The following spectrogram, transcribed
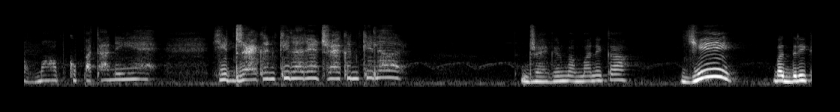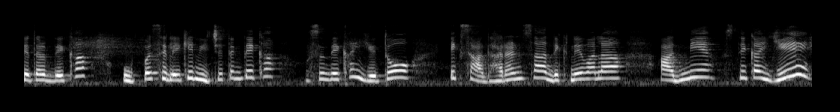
मम्मा, आपको पता नहीं है। ये ड्रैगन किलर है, ड्रैगन किलर। ड्रैगन मम्मा ने कहा, ये बद्री की तरफ़ देखा, ऊपर से लेके नीचे तक देखा, उसने देखा ये तो एक साधारण सा दिखने वाला आदमी है। उसने कहा, ये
